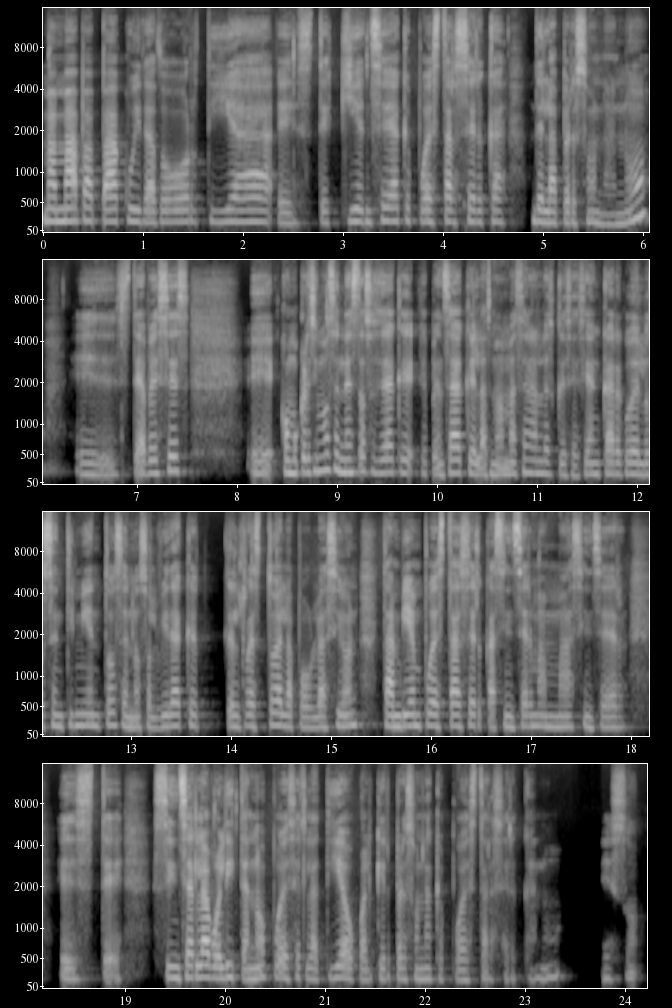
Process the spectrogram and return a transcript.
mamá, papá, cuidador, tía, este, quien sea que pueda estar cerca de la persona, ¿no? Este, a veces eh, como crecimos en esta sociedad que, pensaba que las mamás eran las que se hacían cargo de los sentimientos, se nos olvida que el resto de la población también puede estar cerca sin ser mamá, sin ser, este, sin ser la abuelita, ¿no? Puede ser la tía o cualquier persona que pueda estar cerca, ¿no? Eso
